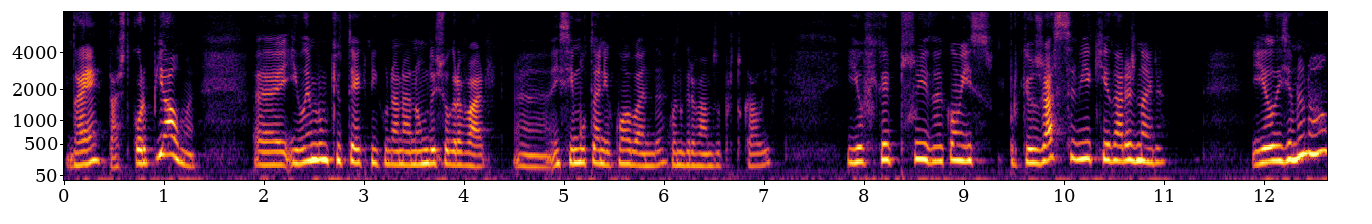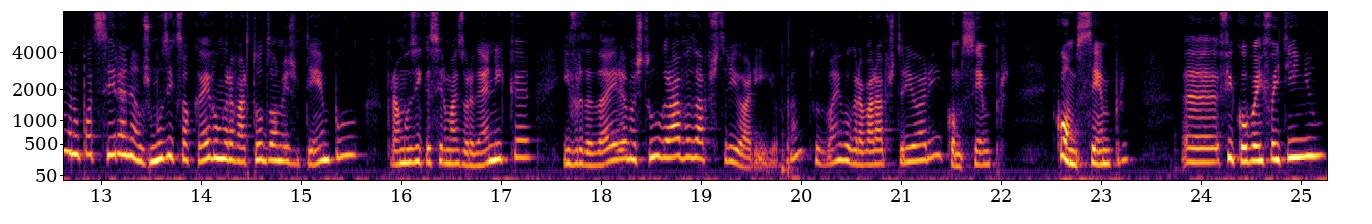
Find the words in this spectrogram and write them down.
não é? Estás de corpo e alma. Uh, e lembro-me que o técnico, o Naná, não me deixou gravar uh, em simultâneo com a banda, quando gravámos o Portugalis. E eu fiquei possuída com isso, porque eu já sabia que ia dar asneira. E ele dizia: Não, não, mas não pode ser, Ana. Os músicos, ok, vão gravar todos ao mesmo tempo, para a música ser mais orgânica e verdadeira, mas tu gravas a posteriori. E eu, pronto, tudo bem, vou gravar a posteriori, como sempre, como sempre. Uh, ficou bem feitinho,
